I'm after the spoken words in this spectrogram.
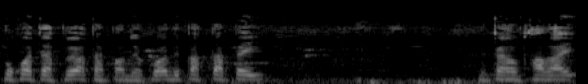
pourquoi tu as peur tu as peur de quoi de perdre ta paye de perdre ton travail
